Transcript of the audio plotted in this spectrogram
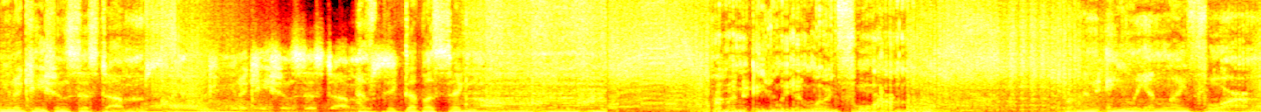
communication systems. Communication systems have picked up a signal from an alien life form. From an alien life form.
